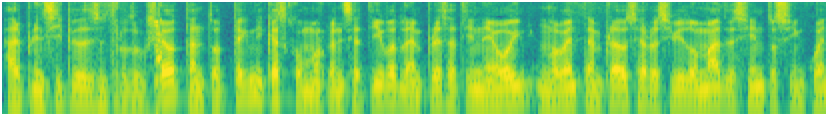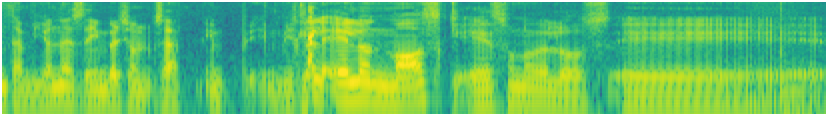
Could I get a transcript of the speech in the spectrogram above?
al principio de su introducción, tanto técnicas como organizativas, la empresa tiene hoy 90 empleados y ha recibido más de 150 millones de inversión. O sea, Elon Musk es uno de los eh,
